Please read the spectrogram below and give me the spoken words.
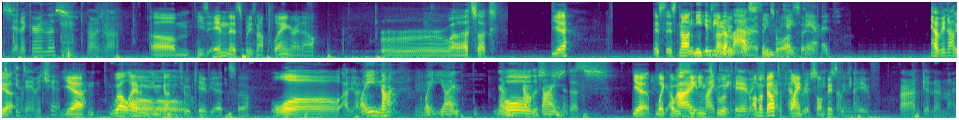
Is Zeneker in this? No, he's not. Um, he's in this, but he's not playing right now. Wow, that sucks. Yeah. It's it's not. we need to be the new player or last anything, team so to we're take to say it. damage. Have we not Oh, yeah. taken damage yet? Yeah. n- Well, I haven't even gotten into a cave yet, so. Whoa. I, I Why you mean- not? yeah. Wait, you ain't- no, Oh, you found this diamonds. is that's. Yeah, like I was I digging to a cave. damage I'm about I'm to kinda find it, so I'm risking basically in a cave. Alright, I'm good. Never mind.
